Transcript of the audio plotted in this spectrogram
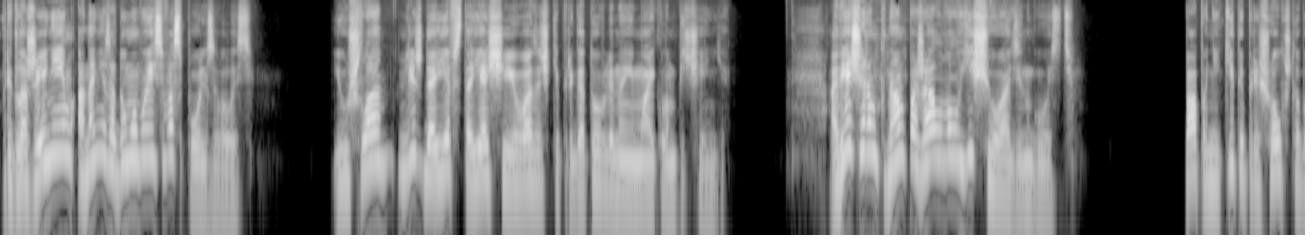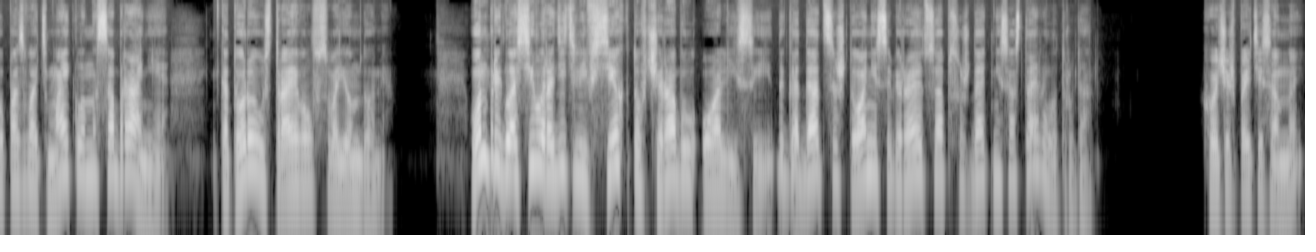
Предложением она, не задумываясь, воспользовалась и ушла, лишь доев стоящие вазочки, приготовленные Майклом печенье. А вечером к нам пожаловал еще один гость. Папа Никиты пришел, чтобы позвать Майкла на собрание, которое устраивал в своем доме. Он пригласил родителей всех, кто вчера был у Алисы, и догадаться, что они собираются обсуждать, не составило труда. «Хочешь пойти со мной?»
